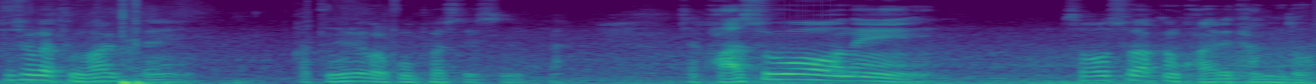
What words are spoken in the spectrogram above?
수술 같은 거 할 때 같은 혈액을 공급할 수도 있으니까. 자 과수원에서 수확한 과일의 당도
